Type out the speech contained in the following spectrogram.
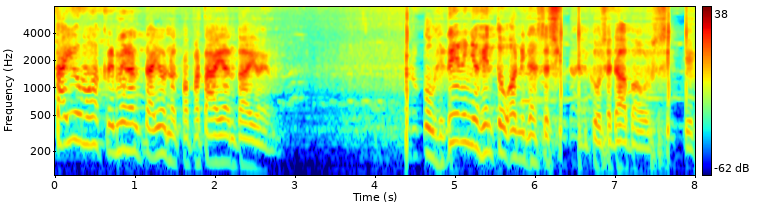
Tayo, mga kriminal tayo, nagpapatayan tayo. eh. Kung hindi ninyo hintuan nila sa siyudad ko, sa Davao City,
